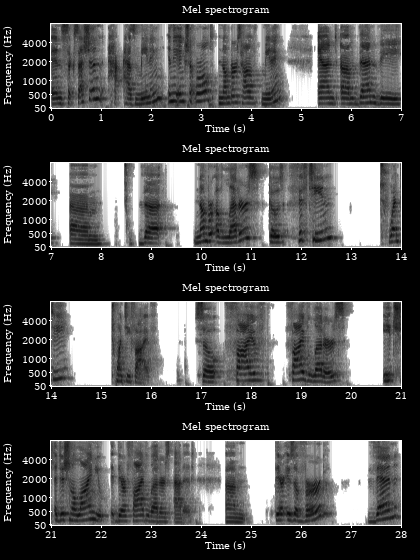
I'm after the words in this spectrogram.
in succession ha- has meaning in the ancient world. Numbers have meaning, and um, then the um, the number of letters goes 15, 20, 25. So five five letters each additional line. You there are five letters added. Um, there is a verb, then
